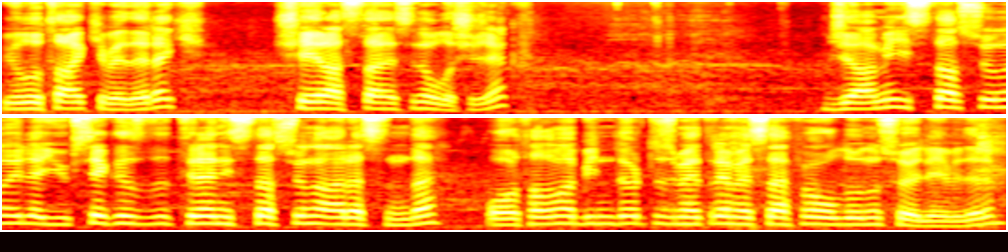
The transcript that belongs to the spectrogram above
yolu takip ederek şehir hastanesine ulaşacak. Cami istasyonu ile yüksek hızlı tren istasyonu arasında ortalama 1400 metre mesafe olduğunu söyleyebilirim.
